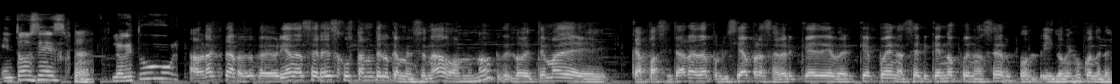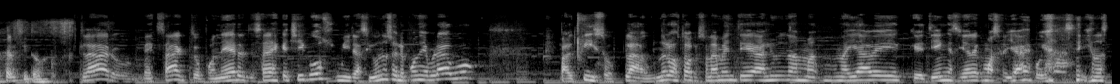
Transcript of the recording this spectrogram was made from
Entonces, lo que tú Ahora, claro, lo que deberían hacer es justamente lo que mencionábamos, ¿no? Lo del tema de capacitar a la policía para saber qué, debe- qué pueden hacer y qué no pueden hacer. Y lo mismo con el ejército. Claro, exacto. Poner, ¿sabes qué, chicos? Mira, si uno se le pone bravo, para el piso, claro, no los toques, solamente hazle una, una llave que tienen que enseñarle cómo hacer llaves, porque yo no sé,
